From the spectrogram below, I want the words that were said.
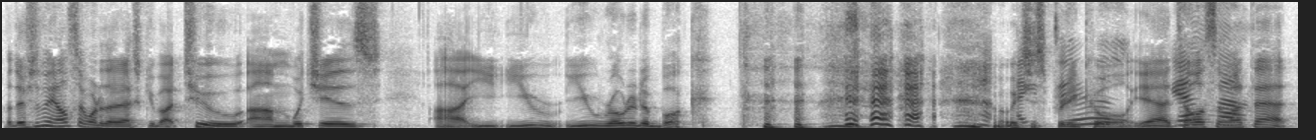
But there's something else I wanted to ask you about too, um, which is uh, you, you, wrote it a book, which is pretty did. cool. Yeah, tell us about that.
